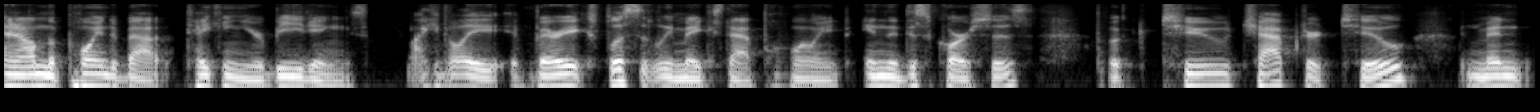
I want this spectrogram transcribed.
and on the point about taking your beatings machiavelli very explicitly makes that point in the discourses book 2 chapter 2 meant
